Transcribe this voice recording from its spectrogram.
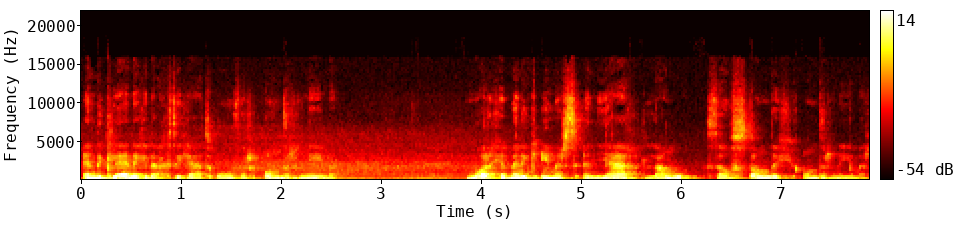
en de kleine gedachte gaat over ondernemen. Morgen ben ik immers een jaar lang zelfstandig ondernemer.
